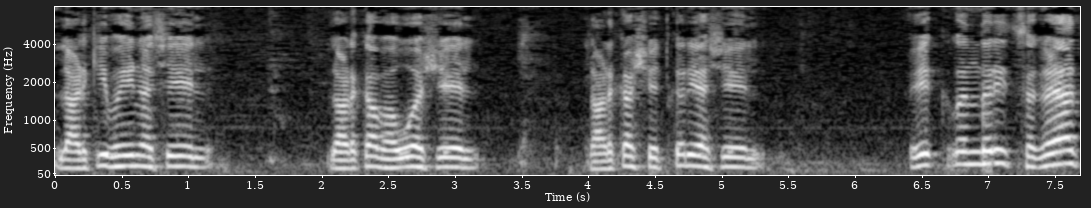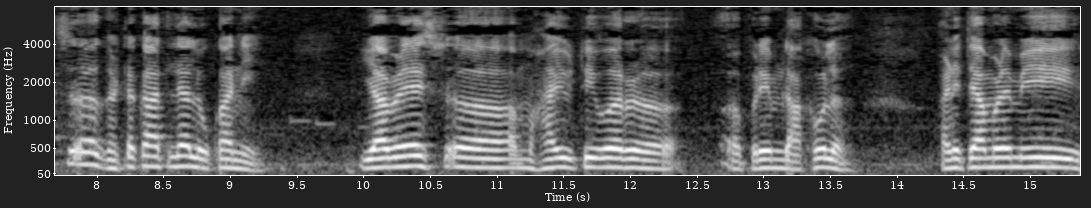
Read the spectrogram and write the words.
लाडकी बहीण असेल लाडका भाऊ असेल लाडका शेतकरी असेल एकंदरीत सगळ्याच घटकातल्या लोकांनी यावेळेस महायुतीवर प्रेम दाखवलं. आणि त्यामुळे मी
